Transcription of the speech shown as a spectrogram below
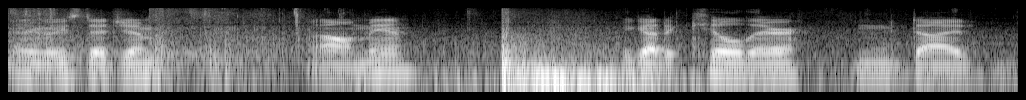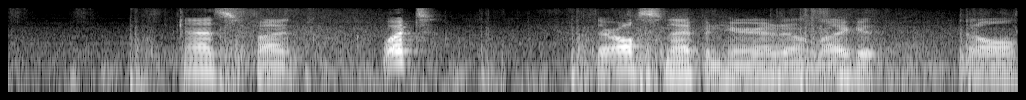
There you go, he's dead, Jim. Oh, man. We got a kill there, and he died. That's fine. What? They're all sniping here. I don't like it at all.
